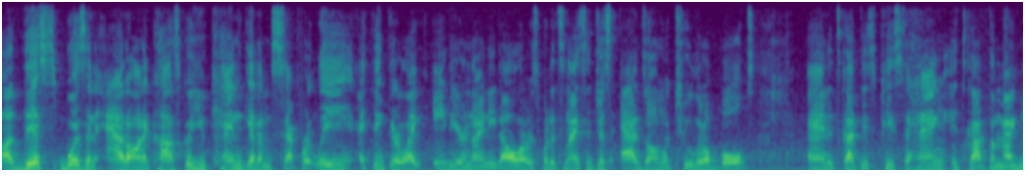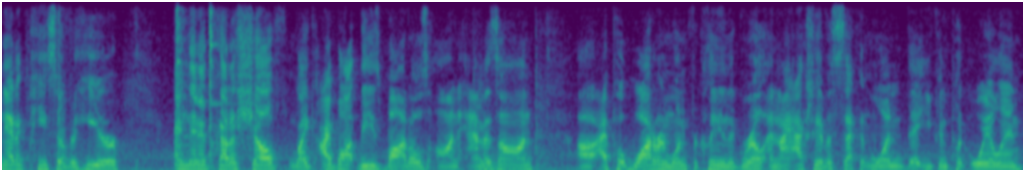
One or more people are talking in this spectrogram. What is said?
uh, this was an add-on at Costco. You can get them separately. I think they're like 80 or 90 dollars, but it's nice. It just adds on with two little bolts, and it's got this piece to hang. It's got the magnetic piece over here, and then it's got a shelf. Like I bought these bottles on Amazon. Uh, I put water in one for cleaning the grill, and I actually have a second one that you can put oil in.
